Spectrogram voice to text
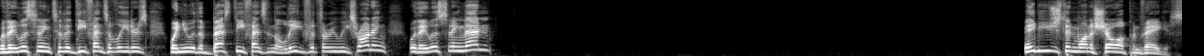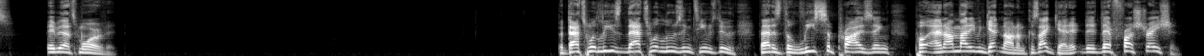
Were they listening to the defensive leaders when you were the best defense in the league for three weeks running? Were they listening then? Maybe you just didn't want to show up in Vegas. Maybe that's more of it. But that's what leads, that's what losing teams do. That is the least surprising. Po- and I'm not even getting on them because I get it. They're, frustration.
